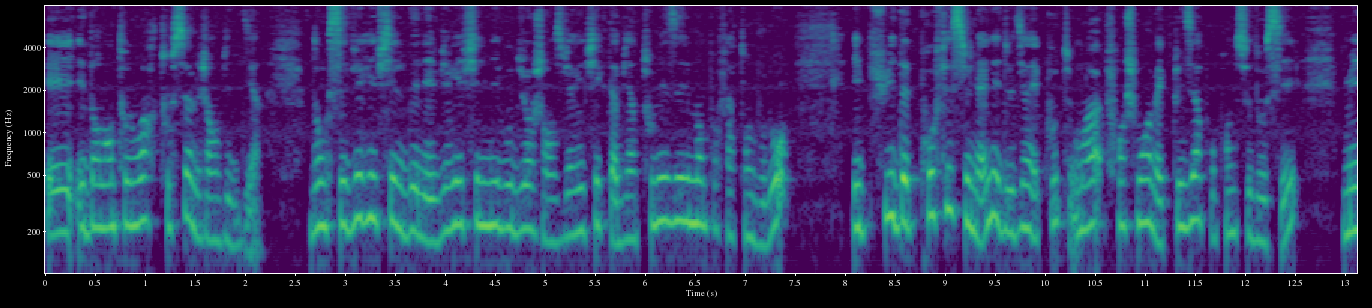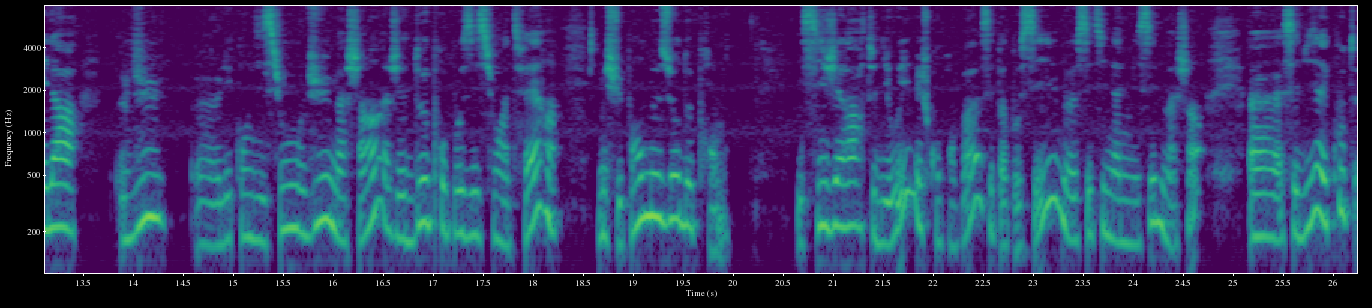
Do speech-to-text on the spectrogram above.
et, dans l'entonnoir tout seul, j'ai envie de dire. Donc, c'est vérifier le délai, vérifier le niveau d'urgence, vérifier que tu as bien tous les éléments pour faire ton boulot. Et puis, d'être professionnel et de dire, écoute, moi, franchement, avec plaisir pour prendre ce dossier. Mais là, vu euh, les conditions, vu machin, j'ai deux propositions à te faire, mais je suis pas en mesure de prendre. Et si Gérard te dit oui, mais je comprends pas, c'est pas possible, c'est inadmissible, machin, euh, c'est de dire écoute,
